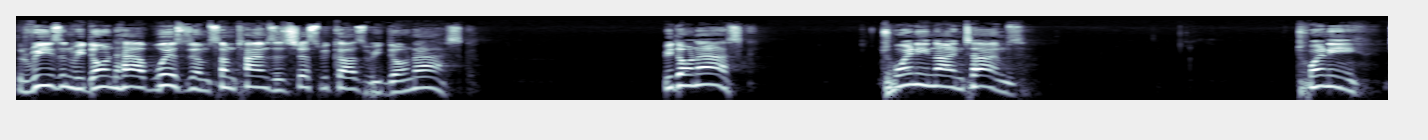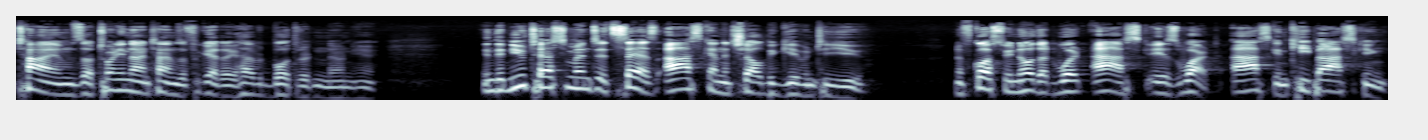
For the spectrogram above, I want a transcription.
The reason we don't have wisdom sometimes it's just because we don't ask. We don't ask. 29 times 20 times or 29 times, I forget, I have it both written down here. In the New Testament, it says, Ask and it shall be given to you. And of course, we know that word ask is what? Ask and keep asking.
